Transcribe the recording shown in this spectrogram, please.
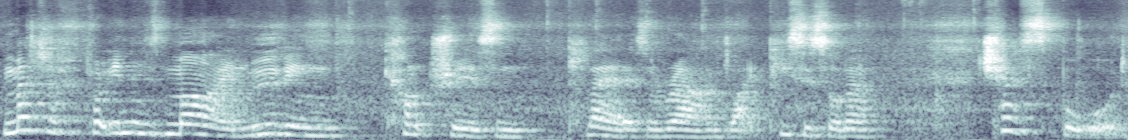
metaphor in his mind, moving countries and players around like pieces on a chessboard,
